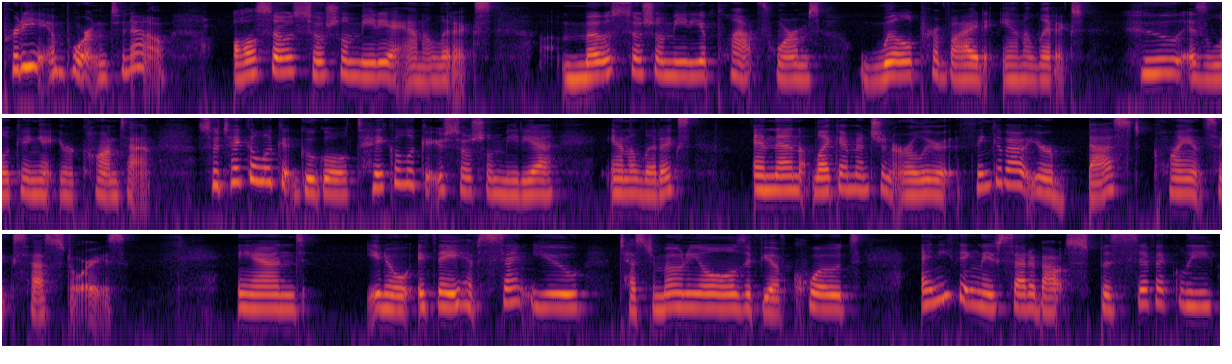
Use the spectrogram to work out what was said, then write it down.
pretty important to know. Also, social media analytics. Most social media platforms will provide analytics. Who is looking at your content? So take a look at Google, take a look at your social media analytics, and then, like I mentioned earlier, think about your best client success stories. And, you know, if they have sent you testimonials, if you have quotes, anything they've said about specifically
